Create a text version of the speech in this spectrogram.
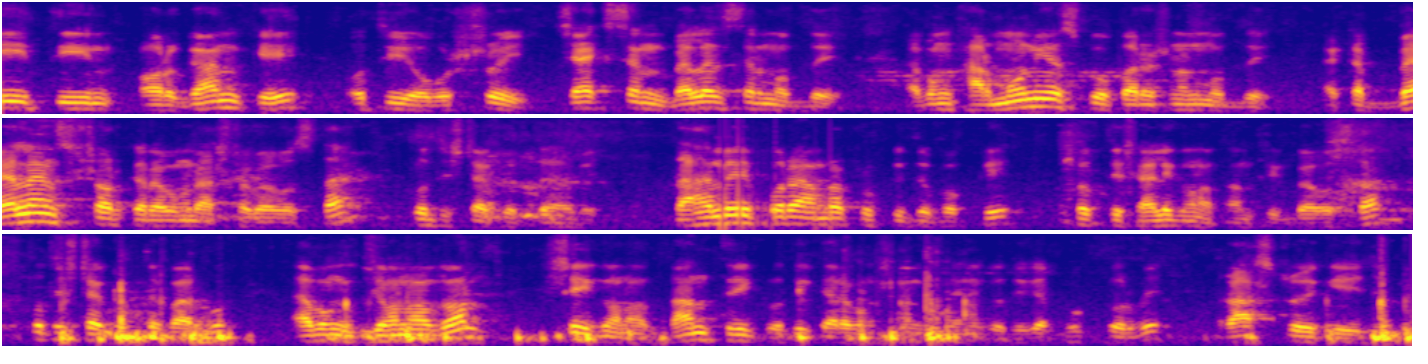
এই তিন অর্গানকে অতি অবশ্যই চেকস অ্যান্ড ব্যালেন্সের মধ্যে এবং হারমোনিয়াস কোঅপারেশনের মধ্যে একটা ব্যালেন্স সরকার এবং রাষ্ট্র ব্যবস্থা প্রতিষ্ঠা করতে হবে। তাহলে পরে আমরা প্রকৃতপক্ষে শক্তিশালী গণতান্ত্রিক ব্যবস্থা প্রতিষ্ঠা করতে পারব। এবং জনগণ সেই গণতান্ত্রিক অধিকার এবং সাংবিধানিক অধিকার ভোগ করবে, রাষ্ট্র এগিয়ে যাবে।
